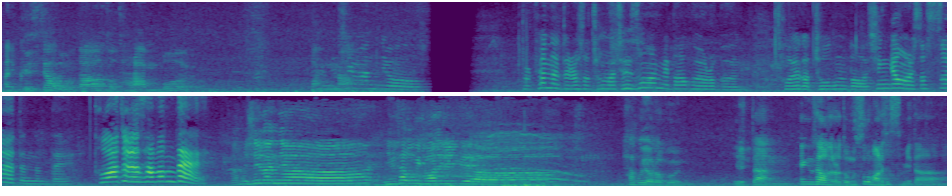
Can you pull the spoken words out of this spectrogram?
아니 글씨가 너무 작아서 잘 안 보여요. 맞나? 잠시만요. 불편해드려서 정말 죄송합니다 하고 여러분. 저희가 조금 더 신경을 썼어야 됐는데. 도와줘요 사범대! 잠시만요. 인사보기 도와드릴게요. 하고 여러분, 일단 행사 오느라 너무 수고 많으셨습니다.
